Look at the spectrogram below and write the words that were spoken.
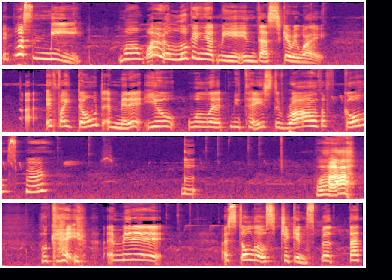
It wasn't me! Mom, why are you looking at me in that scary way? Uh, if I don't admit it, you will let me taste the wrath of Goldspur? Uh. Ah, okay, I admitted it. I stole those chickens, but that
